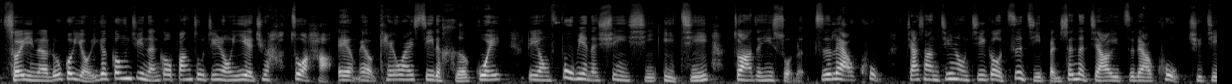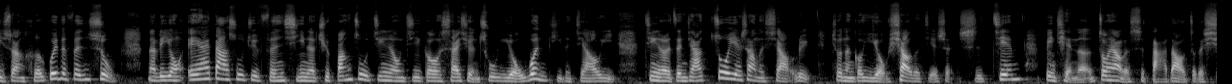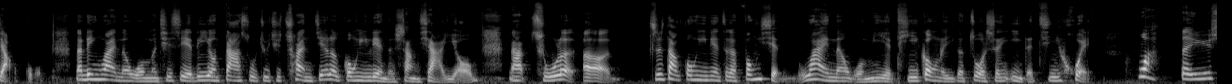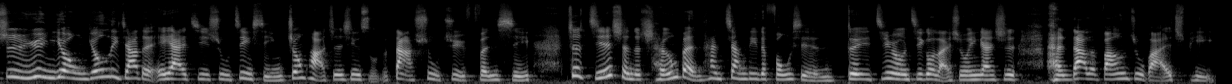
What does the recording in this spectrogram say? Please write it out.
所以呢，如果有一个工具能够帮助金融业去做好 AML KYC 的合规，利用负面的讯息以及重要征信所的资料库，加上金融机构自己本身的交易资料库，去计算合规的分数，那利用 AI 大数据分析呢，去帮助金融机构筛选出有问题的交易，进而增加作业上的效率，就能够有效的节省时间，并且呢，重要的是达到这个效果。那另外呢，我们其实也利用大数据去串接了供应链的上下游。那除了呃知道供应链这个风险以外呢，我们也提供了一个做生意的机会。哇，等于是运用优利家的 AI 技术进行中华征信所的大数据分析，这节省的成本和降低的风险，对金融机构来说应该是很大的帮助吧？HP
